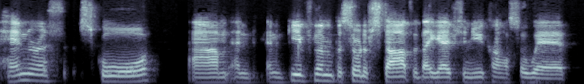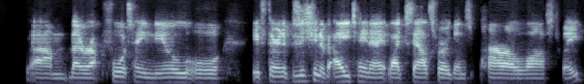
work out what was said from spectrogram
Penrith score um, and, and give them the sort of start that they gave to Newcastle, where um, they were up 14 0, or if they're in a position of 18 8, like Souths were against Para last week,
